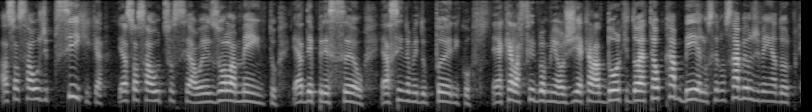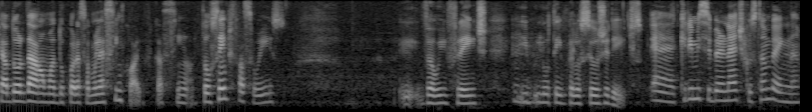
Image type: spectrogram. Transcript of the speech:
à sua saúde psíquica e à sua saúde social. É o isolamento, é a depressão, é a síndrome do pânico, é aquela fibromialgia, aquela dor que dói até o cabelo. Você não sabe onde vem a dor, porque a dor da alma, do coração. A mulher se encolhe, fica assim, ó. Então sempre façam isso vão em frente uhum. e lutem pelos seus direitos. É, crimes cibernéticos também, né?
